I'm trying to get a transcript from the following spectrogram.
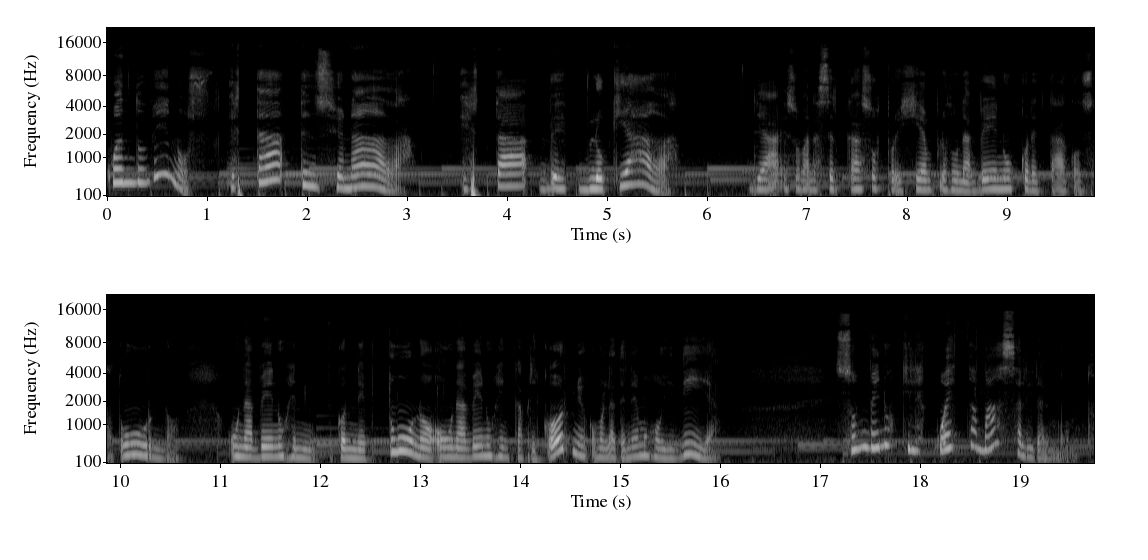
Cuando Venus está tensionada, está desbloqueada, ya eso van a ser casos, por ejemplo, de una Venus conectada con Saturno, una Venus con Neptuno o una Venus en Capricornio, como la tenemos hoy día son Venus que les cuesta más salir al mundo.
